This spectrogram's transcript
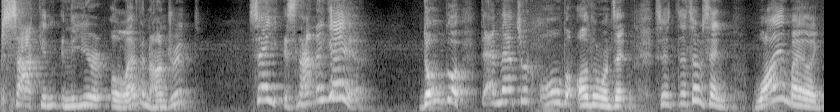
psak in, in the year 1100. Say it's not Nageya. Don't go, and that's what all the other ones that. So that's what I'm saying. Why am I like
